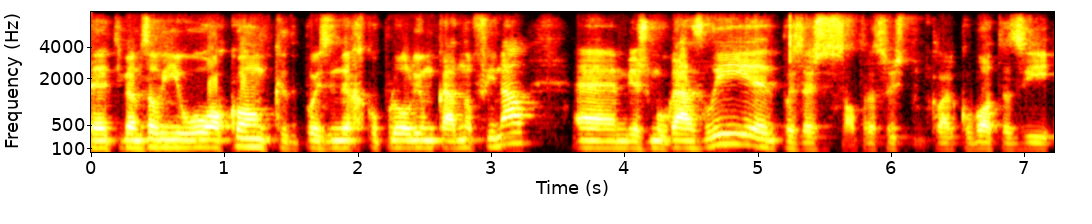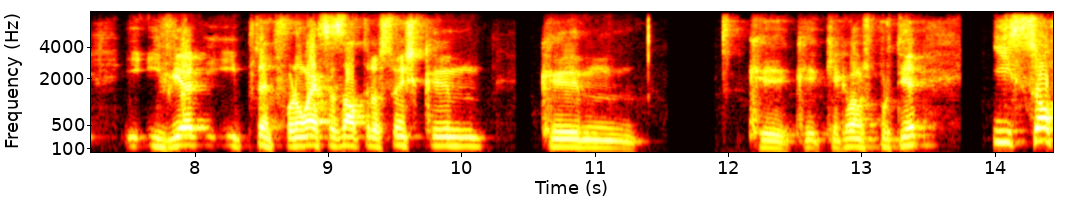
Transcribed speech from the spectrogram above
uh, tivemos ali o Ocon, que depois ainda recuperou ali um bocado no final, uh, mesmo o Gasly, depois as alterações, claro, com o Bottas e, e, e, ver, e portanto foram essas alterações que, que, que, que acabamos por ter. E, só,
